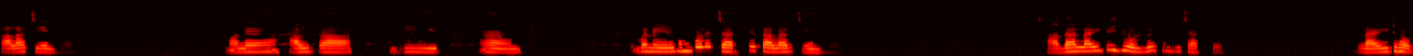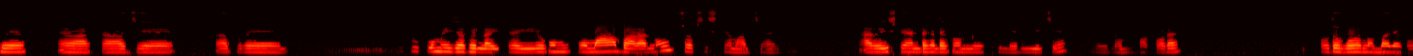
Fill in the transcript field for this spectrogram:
কালার চেঞ্জ হয় মানে হালকা ডিপ হ্যাঁ। মানে এরকম করে চারটে কালার চেঞ্জ হয়। সাদা লাইটই জ্বলবে কিন্তু চারটে। লাইট হবে একটা আছে, তারপরে একটু কমে যাবে লাইটটা এরকম কমা বাড়ানো সব সিস্টেম আছে আর ওই স্ট্যান্ডটাকে দেখো আমি খুলে দিয়েছে, এই লম্বা করা। কত বড় লম্বা দেখো।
